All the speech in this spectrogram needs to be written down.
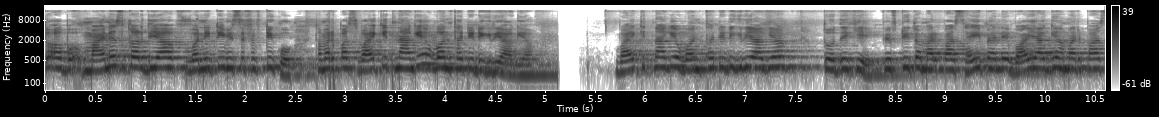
तो अब माइनस कर दिया 180 में से 50 को तो हमारे पास वाई कितना आ गया? 130 डिग्री आ गया। वाई कितना आ गया? वन थर्टी डिग्री आ गया। तो देखिए फिफ्टी तो हमारे पास है ही पहले वाई आ गया हमारे पास।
